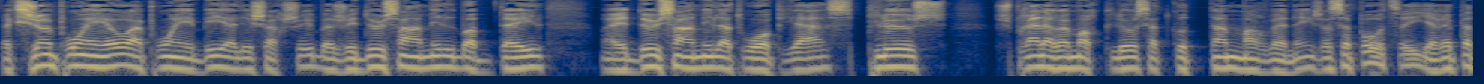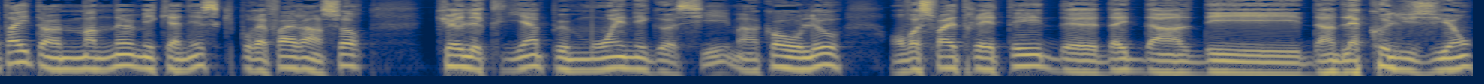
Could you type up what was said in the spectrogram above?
Fait que si j'ai un point A à point B à aller chercher, ben j'ai 200 000 bobtail, ben 200 000 à 3 piastres, plus je prends la remorque là, ça te coûte tant de m'en revenir. Je sais pas, tu sais, il y aurait peut-être un un mécanisme qui pourrait faire en sorte que le client peut moins négocier, mais encore là, on va se faire traiter d'être dans des dans de la collusion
